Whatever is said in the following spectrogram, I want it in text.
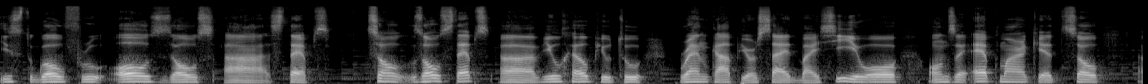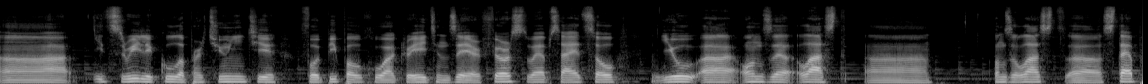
is to go through all those uh, steps. So those steps uh, will help you to rank up your site by SEO on the app market. So uh, it's really cool opportunity for people who are creating their first website. So you uh, on the last uh, on the last uh, step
